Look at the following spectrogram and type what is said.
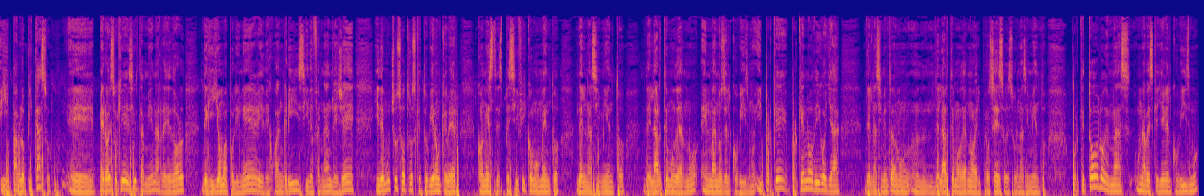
y Pablo Picasso, eh, pero eso quiere decir también alrededor de Guillaume Apollinaire y de Juan Gris y de Fernand Léger y de muchos otros que tuvieron que ver con este específico momento del nacimiento del arte moderno en manos del cubismo. ¿Y por qué, por qué no digo ya del nacimiento del arte moderno, el proceso de su nacimiento? Porque todo lo demás, una vez que llega el cubismo,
